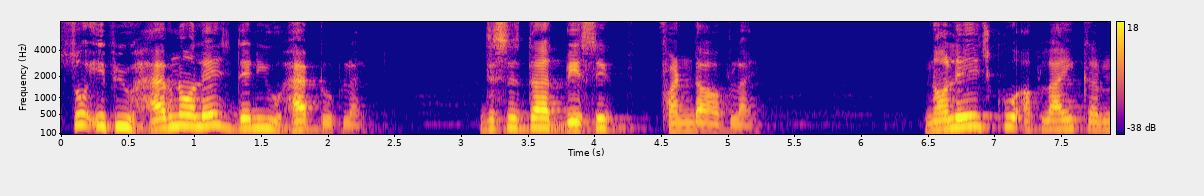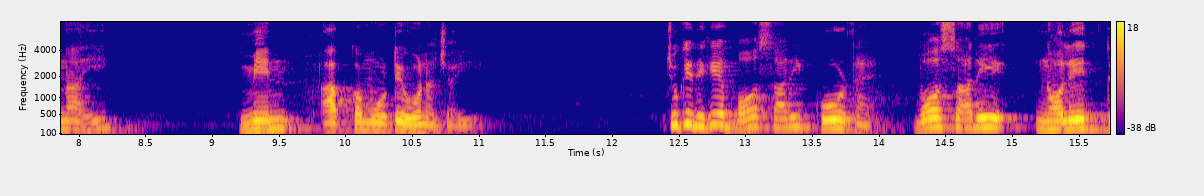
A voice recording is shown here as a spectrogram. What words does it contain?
so if you have knowledge then you have to apply this is the basic funda life knowledge को अप्लाई करना ही मेन आपका मोटिव होना चाहिए। क्योंकि देखिए, बहुत सारी कोर्ट हैं, बहुत सारे नॉलेज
